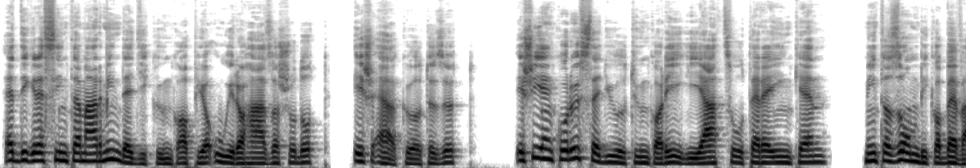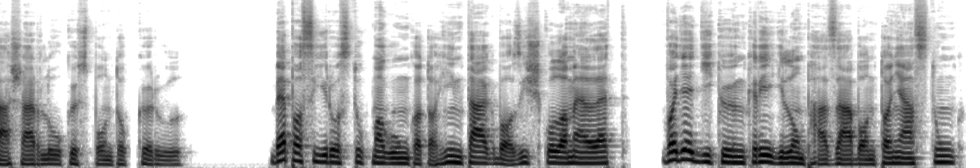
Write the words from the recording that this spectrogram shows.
eddigre szinte már mindegyikünk apja újra házasodott és elköltözött, és ilyenkor összegyűltünk a régi játszótereinken, mint a zombik a bevásárló központok körül. Bepaszíroztuk magunkat a hintákba az iskola mellett, vagy egyikünk régi lombházában tanyáztunk,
